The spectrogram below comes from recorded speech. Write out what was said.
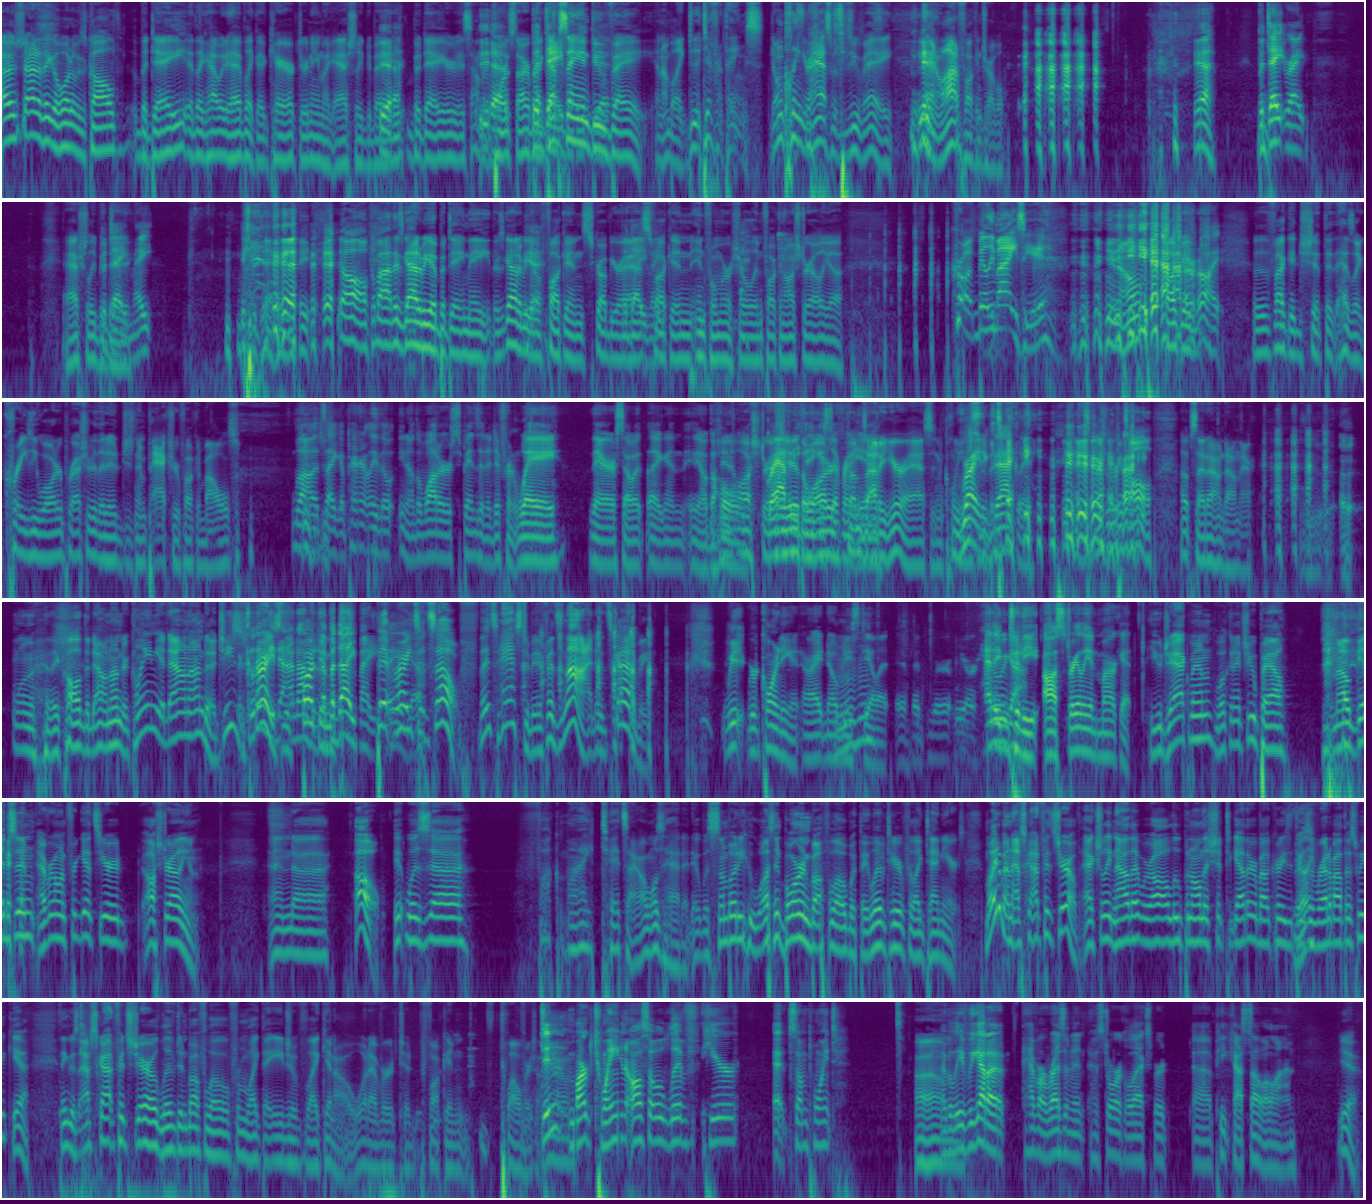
I was trying to think of what it was called, bidet, and like how would have like a character named like Ashley Bidet, Yeah. bidet, or it sounds like a Yeah. porn star. But I kept saying bidet, yeah. duvet, and I'm like, do different things. Don't clean your ass with a duvet. You're in a lot of fucking trouble. yeah, bidet right. Ashley bidet, bidet. mate. bidet mate. Oh, come on. There's got to be a bidet mate. There's got to be Yeah. a fucking scrub your Bidet ass mate. fucking infomercial in fucking Australia. Cro- Billy Mays here. you know? yeah, fucking, right. The fucking shit that has like crazy water pressure that it just impacts your fucking bowels. Well, it's like apparently the you know the water spins in a different way there, so it like and you know the in whole Australia, gravity the water comes yeah. out of your ass and cleans. Right, exactly. it's, it's all upside down down there. Well, they call it the down under. Clean you down under. Jesus Clean you Christ, down the under fucking the bidet, mate. bit There you writes itself. This has to be. If it's not, it's got to be. We, we're coining it. All right, nobody Mhm. steal it. If it we're we are heading we to got? the Australian market. Hugh Jackman, looking at you, pal. Mel Gibson, everyone forgets you're Australian. And uh oh, it was uh fuck my tits. I almost had it. It was somebody who wasn't born in Buffalo, but they lived here for like 10 years. Might have been F. Scott Fitzgerald. Actually, now that we're all looping all this shit together about crazy things Really? I've read about this week, yeah. I think it was F. Scott Fitzgerald lived in Buffalo from like the age of like, you know, whatever to fucking 12 or something. Didn't Mark Twain also live here at some point? know? I Um, believe we gotta have our resident historical expert uh, Pete Costello on, Yeah.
